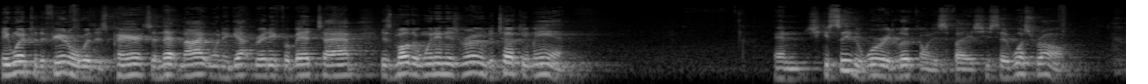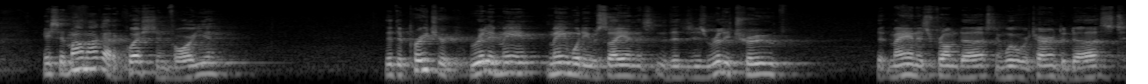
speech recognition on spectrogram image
he went to the funeral with his parents, and that night when he got ready for bedtime, his mother went in his room to tuck him in. And she could see the worried look on his face. She said, What's wrong? He said, Mom, I got a question for you. Did the preacher really mean, mean what he was saying? Is really true that man is from dust and will return to dust?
